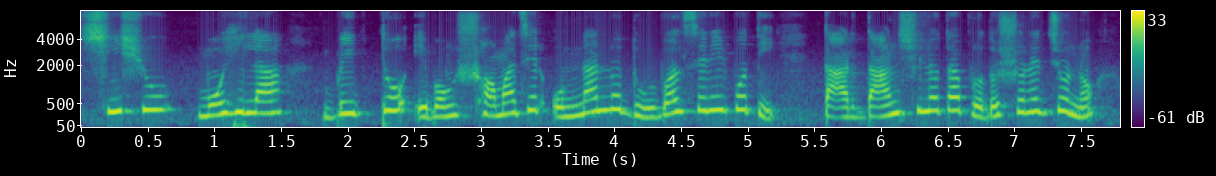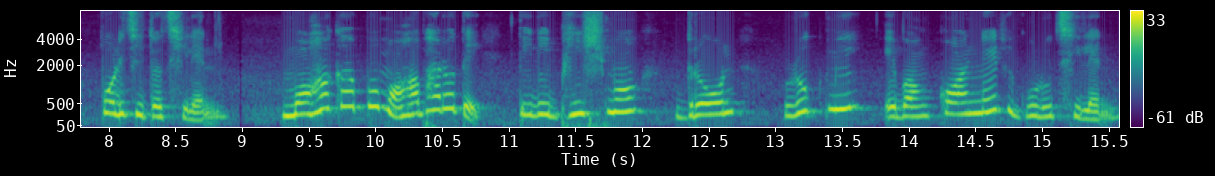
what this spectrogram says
শিশু, মহিলা, বৃদ্ধ এবং সমাজের অন্যান্য দুর্বল শ্রেণির প্রতি তার দানশীলতা প্রদর্শনের জন্য পরিচিত ছিলেন। মহাকাব্য মহাভারতে তিনি ভীষ্ম, দ্রোণ, রুক্মী এবং কর্ণের গুরু ছিলেন।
